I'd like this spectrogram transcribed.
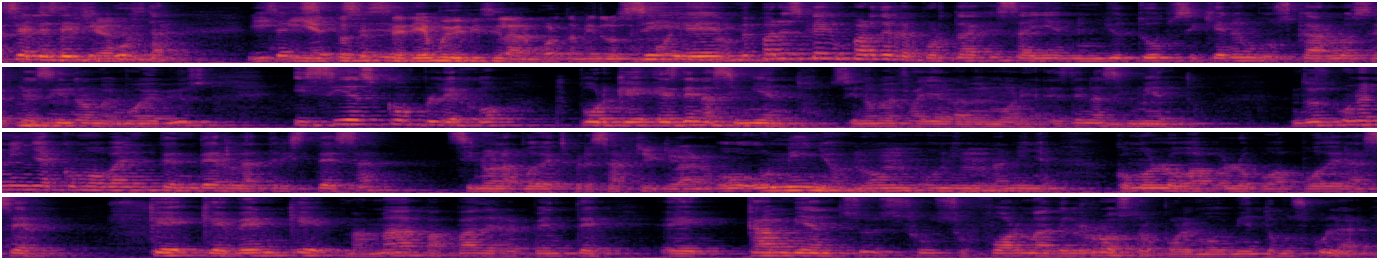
Se les dificulta. Y, entonces sería muy difícil a lo mejor también los Sí, eh, me parece que hay un par de reportajes ahí en, YouTube, si quieren buscarlo, acerca del síndrome Moebius. Y sí es complejo porque es de nacimiento, si no me falla la memoria, es de nacimiento. Entonces, una niña, ¿cómo va a entender la tristeza si no la puede expresar? Sí, claro. O un niño, ¿no? un, niño, una niña, ¿cómo lo va, lo va a poder hacer? Que, que, ven que mamá, papá de repente eh, cambian su, su, su, forma del rostro por el movimiento muscular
